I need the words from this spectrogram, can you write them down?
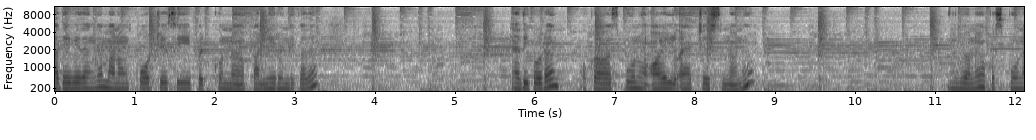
అదేవిధంగా మనం కోట్ చేసి పెట్టుకున్న పన్నీర్ ఉంది కదా అది కూడా ఒక స్పూన్ ఆయిల్ యాడ్ చేస్తున్నాను. ఇందులోనే ఒక స్పూన్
